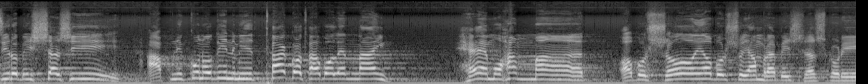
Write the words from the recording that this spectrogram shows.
চিরবিশ্বাসী, আপনি কোনোদিন মিথ্যা কথা বলেন নাই। হ্যাঁ মোহাম্মদ, অবশ্যই অবশ্যই আমরা বিশ্বাস করি।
